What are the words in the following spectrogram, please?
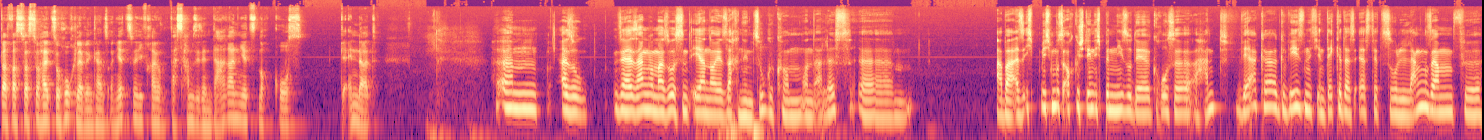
das was, was du halt so hochleveln kannst. Und jetzt wäre die Frage, was haben sie denn daran jetzt noch groß geändert? Ähm, also ja, sagen wir mal so, es sind eher neue Sachen hinzugekommen und alles. Ähm, aber also ich, ich muss auch gestehen, ich bin nie so der große Handwerker gewesen. Ich entdecke das erst jetzt so langsam für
